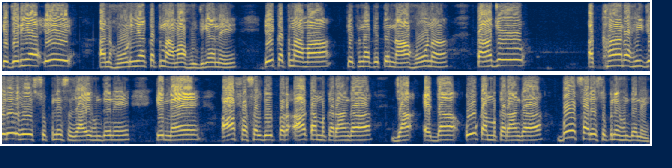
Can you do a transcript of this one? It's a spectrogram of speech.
ਕਿ ਜਿਹੜੀਆਂ ਇਹ ਅਨਹੋਣੀਆਂ ਘਟਨਾਵਾਂ ਹੁੰਦੀਆਂ ਨੇ, ਇਹ ਘਟਨਾਵਾਂ ਕਿਤੇ ਨਾ ਕਿਤੇ ਨਾ ਹੋਣ, ਤਾਂ ਜੋ ਅੱਖਾਂ ਰਾਹੀਂ ਜਿਹੜੇ ਇਹ ਸੁਪਨੇ ਸਜਾਏ ਹੁੰਦੇ ਨੇ ਕਿ ਮੈਂ ਆਹ ਫਸਲ ਦੇ ਉੱਪਰ ਆਹ ਕੰਮ ਕਰਾਂਗਾ ਜਾਂ ਐਦਾਂ ਉਹ ਕੰਮ ਕਰਾਂਗਾ, ਬਹੁਤ ਸਾਰੇ ਸੁਪਨੇ ਹੁੰਦੇ ਨੇ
